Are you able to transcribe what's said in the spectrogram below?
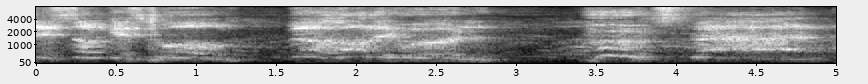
This song is called the Hollywood Hootsman.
